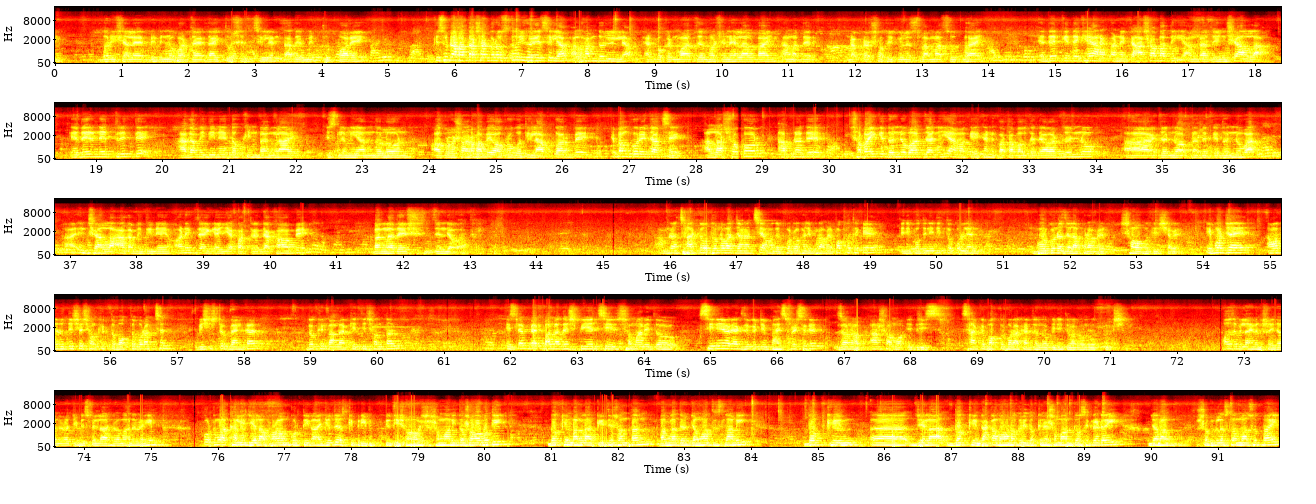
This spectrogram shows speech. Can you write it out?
বরিশালের বিভিন্ন পর্যায়ের দায়িত্বশীল ছিলেন। তাদের মৃত্যুর পরে কিছুটা হতাশাগ্রস্তই হয়েছিলাম, আলহামদুলিল্লাহ। অ্যাডভোকেট মোয়াজ্জেম হোসেন হেলাল ভাই, আমাদের ডক্টর শফিকুল ইসলাম মাসুদ ভাই, এদেরকে দেখে আর অনেকটা আশাবাদী আমরা যে ইনশাআল্লাহ এদের নেতৃত্বে আগামী দিনে দক্ষিণ বাংলায় ইসলামী আন্দোলন অগ্রসর হবে, অগ্রগতি লাভ করবে এবং করে যাচ্ছে। আল্লাহ শকর, আপনাদের সবাইকে ধন্যবাদ জানিয়ে আমাকে এখানে কথা বলতে দেওয়ার জন্য জন্য আপনাদেরকে ধন্যবাদ। আহ, ইনশাআল্লাহ আগামী দিনে অনেক জায়গায় একত্রে দেখা হবে। বাংলাদেশ জিন্দাবাদ। আমরা স্যারকেও ধন্যবাদ জানাচ্ছি আমাদের পটুয়াখালী ফোরামের পক্ষ থেকে। তিনি প্রতিনিধিত্ব করলেন বরগুনা জেলা ফোরামের সভাপতি হিসাবে। এ পর্যায়ে আমাদের উদ্দেশ্যে সংক্ষিপ্ত বক্তব্য রাখছেন বিশিষ্ট ব্যাংকার দক্ষিণ বাংলার কীর্তি সন্তান। ইসলাম ব্যাংক বাংলাদেশ পিএলসির সম্মানিত সিনিয়র এক্সিকিউটিভ ভাইস প্রেসিডেন্ট জনাব আসম ইদ্রিস স্যারকে বক্তব্য রাখার জন্য বিনীতভাবে অনুরোধ করছি। পটুয়াখালী জেলা ফোরাম কর্তৃক আয়োজিত আজকে প্রীতি সমাবেশের সম্মানিত সভাপতি, দক্ষিণ বাংলার কৃতি সন্তান, বাংলাদেশ জামাত ইসলামী দক্ষিণ জেলা দক্ষিণ, ঢাকা মহানগরী দক্ষিণের সম্মানিত সেক্রেটারি জনাব শফিকুল ইসলাম মাসুদ ভাই।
